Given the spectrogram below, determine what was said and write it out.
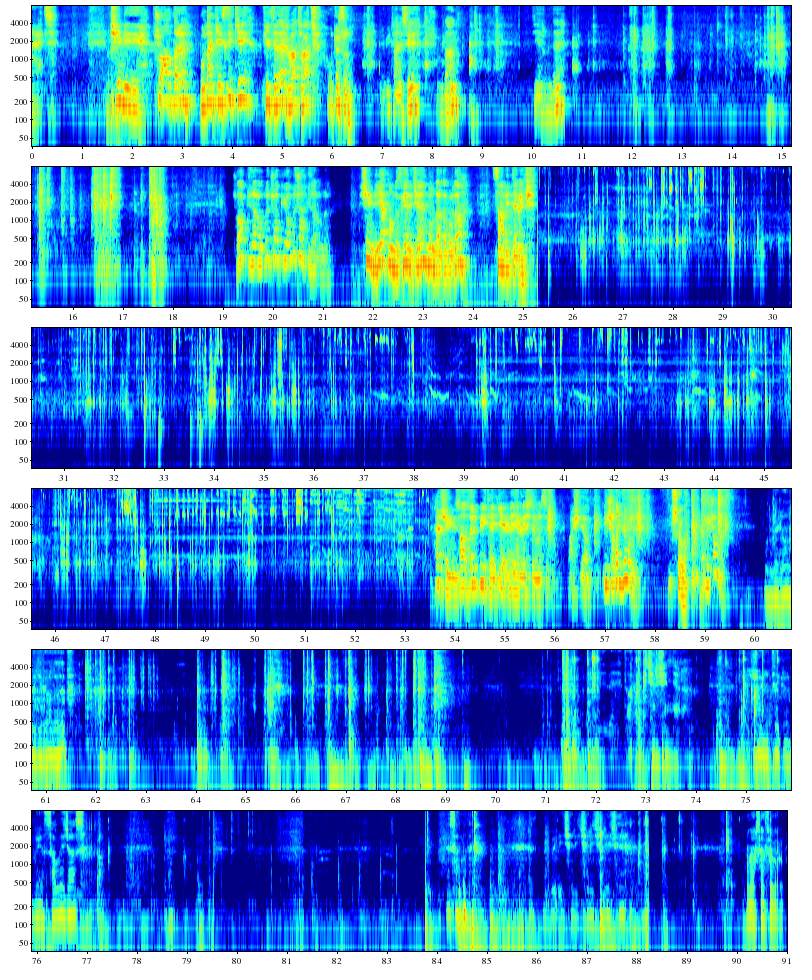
Evet. Şimdi şu altları buradan kestik ki filtreler rahat rahat otursun. Bir tanesi şuradan. Diğerini de Çok güzel oldu, çok iyi oldu, çok güzel oldu. Şimdi yapmamız gereken bunları da burada sabitlemek. şeyimiz hazır. Bir tek yerine yerleştirmesi. Başlayalım. İnşallah güzel olacak. İnşallah. İnşallah. Bunu böyle olduğu gibi alıp Evet, attık içeri şimdi. Şöyle tekrar buraya sallayacağız. İçeri içeri içeri içeri. Bunlar sensör galiba.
